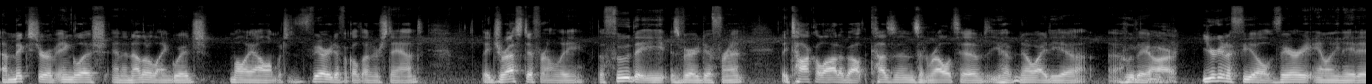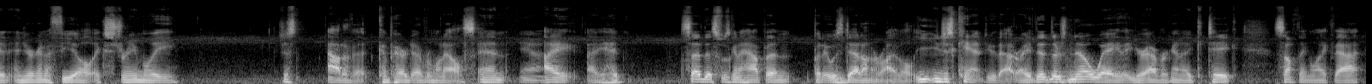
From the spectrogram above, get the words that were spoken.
a mixture of English and another language, Malayalam, which is very difficult to understand. They dress differently. The food they eat is very different. They talk a lot about cousins and relatives. You have no idea uh, who they are. You're going to feel very alienated and you're going to feel extremely just out of it compared to everyone else. And yeah. I, I had said this was going to happen, but it was dead on arrival. You, you just can't do that, right? There's mm-hmm. no way that you're ever going to take something like that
